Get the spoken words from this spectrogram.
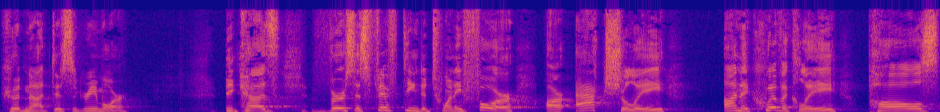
Could not disagree more. Because verses 15 to 24 are actually unequivocally Paul's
